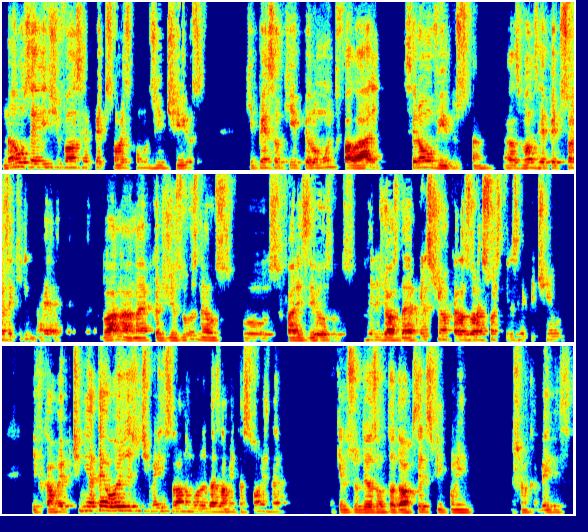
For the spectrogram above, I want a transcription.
não useis de vãs repetições como os gentios, que pensam que, pelo muito falarem, serão ouvidos. Tá? As vãs repetições aqui, é, lá na, na, época de Jesus, né, os, os fariseus, os religiosos da época, eles tinham aquelas orações que eles repetiam e ficavam repetindo. E até hoje a gente vê isso lá no Muro das Lamentações, né? aqueles judeus ortodoxos, eles ficam ali puxando a cabeça,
